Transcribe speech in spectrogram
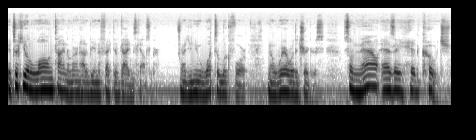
it took you a long time to learn how to be an effective guidance counselor. Right? You knew what to look for, you know, where were the triggers. So now, as a head coach,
